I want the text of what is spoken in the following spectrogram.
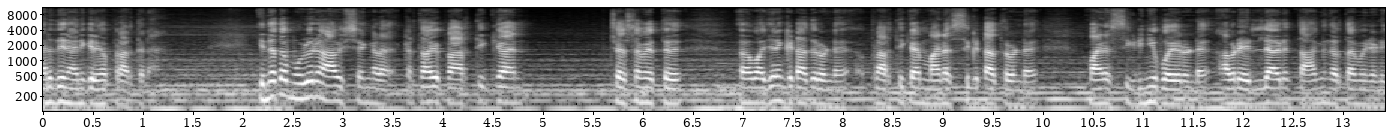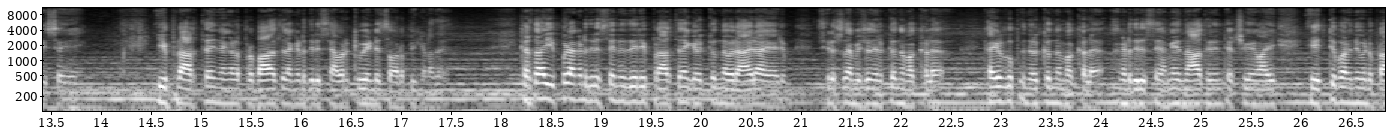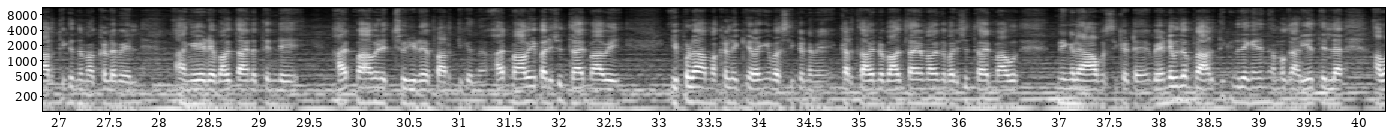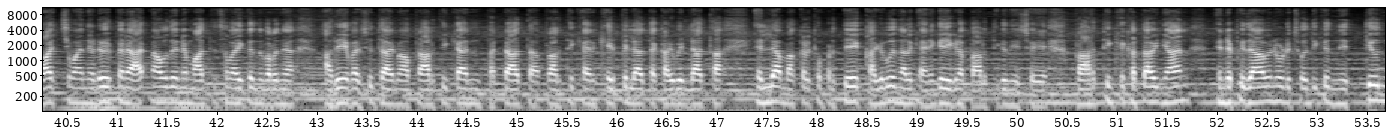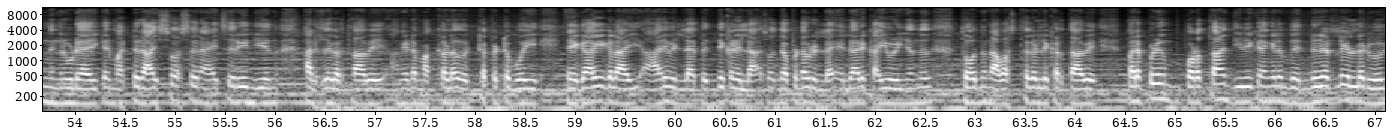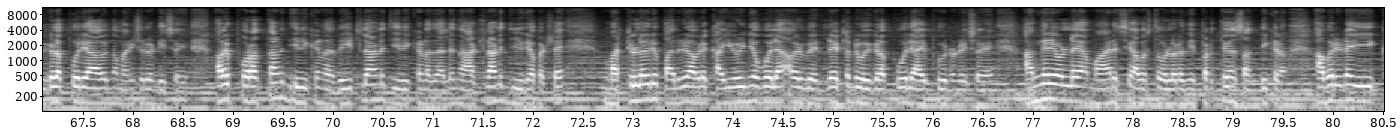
അനുദിന അനുഗ്രഹ പ്രാർത്ഥന. ഇന്നത്തെ മുഴുവൻ ആവശ്യങ്ങൾ കർത്താവ് പ്രാർത്ഥിക്കാൻ ചില സമയത്ത് വചനം കിട്ടാത്തവരുണ്ട് പ്രാർത്ഥിക്കാൻ മനസ്സ് കിട്ടാത്തവരുണ്ട് മനസ്സ് ഇടിഞ്ഞു പോയവരുണ്ട്. അവരെ എല്ലാവരും താങ്ങി നിർത്താൻ വേണ്ടിയാണ് ഈശോയെ ഈ പ്രാർത്ഥന ഞങ്ങൾ പ്രഭാതത്തിൽ അങ്ങോട്ട് തിരിച്ച് അവർക്ക് വേണ്ടി സമർപ്പിക്കണത്. കർത്താവ് ഇപ്പോഴും തിരുസന്നിധിയിൽ ഈ പ്രാർത്ഥന കേൾക്കുന്നവരാരായാലും ശിരസ് നമിച്ച് നിൽക്കുന്ന മക്കൾ കൈകൾ കുപ്പി നിൽക്കുന്ന മക്കൾ അങ്ങയുടെ തിരിച്ച് അങ്ങേ നാഥനും രക്ഷകനുമായി ഏറ്റുപറഞ്ഞുകൊണ്ട് പ്രാർത്ഥിക്കുന്ന മക്കളുടെ മേൽ അങ്ങയുടെ വാഗ്ദാനത്തിന്റെ ആത്മാവിനെ ചൊരിയിടെ പ്രാർത്ഥിക്കുന്നു. ആത്മാവെ പരിശുദ്ധാത്മാവെ ഇപ്പോൾ ആ മക്കളിലേക്ക് ഇറങ്ങി വസിക്കണമേ. കർത്താവിന്റെ വാഗ്ദാനമാകുന്ന പരിശുദ്ധാത്മാവ് നിങ്ങളെ ആവസിക്കട്ടെ. വേണ്ട വിധം പ്രാർത്ഥിക്കേണ്ടത് എങ്ങനെ നമുക്ക് അറിയത്തില്ല. അവാച്യമായ നെടുവിൽപ്പന ആത്മാവ് തന്നെ മാറ്റി സഹായിക്കുമെന്ന് പറഞ്ഞ അതേ പരിശുദ്ധാത്മാവ് പ്രാർത്ഥിക്കാൻ പറ്റാത്ത പ്രാർത്ഥിക്കാൻ കേൾപ്പില്ലാത്ത കഴിവില്ലാത്ത എല്ലാ മക്കൾക്കും പ്രത്യേക കഴിവ് നൽകി അനുഗ്രഹിക്കണം പ്രാർത്ഥിക്കുന്ന ഈശോയെ. പ്രാർത്ഥിക്കുക കർത്താവ് ഞാൻ എന്റെ പിതാവിനോട് ചോദിക്കുന്ന നിത്യവും നിങ്ങളുടെ ആയിരിക്കാൻ മറ്റൊരു ആശ്വാസത്തിന് അയച്ചു തരികയും ചെയ്യുന്നു. അലസ കർത്താവെ അങ്ങയുടെ മക്കൾ ഒറ്റപ്പെട്ടു പോയി ഏകാഗികളായി ആരുമില്ല ബന്ധുക്കളില്ല സ്വന്തപ്പെട്ടവരില്ല എല്ലാവരും കൈ ഒഴിഞ്ഞെന്ന് തോന്നുന്ന അവസ്ഥകളിൽ കർത്താവ് പലപ്പോഴും പുറത്താണ് ജീവിക്കണമെങ്കിലും വെന്റിലേറ്ററിലുള്ള രോഗികളെ പോലെ ആകുന്ന മനുഷ്യരുണ്ട് ഈശോയെ. അവർ പുറത്താണ് ജീവിക്കുന്നത് വീട്ടിലാണ് ജീവിക്കേണ്ടത് അല്ലെങ്കിൽ നാട്ടിലാണ് ജീവിക്കുക പക്ഷേ മറ്റുള്ളവർ പലരും അവരെ കൈയൊഴിഞ്ഞ പോലെ അവർ വെന്റിലേറ്റർ രോഗികളെ പോലെ ആയിപ്പോയിട്ടുണ്ട് ഈശോയെ. അങ്ങനെയുള്ള മാനസികാവസ്ഥ ഉള്ളവരെ നീ പ്രത്യേകം ശ്രദ്ധിക്കണം. അവരുടെ ഈ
